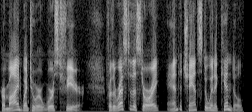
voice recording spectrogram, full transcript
her mind went to her worst fear. For the rest of the story and a chance to win a Kindle,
